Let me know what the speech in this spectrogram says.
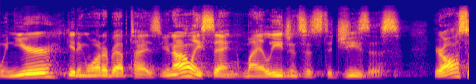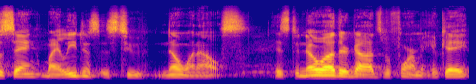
when you're getting water baptized, you're not only saying, My allegiance is to Jesus, you're also saying, My allegiance is to no one else, is to no other gods before me, okay?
